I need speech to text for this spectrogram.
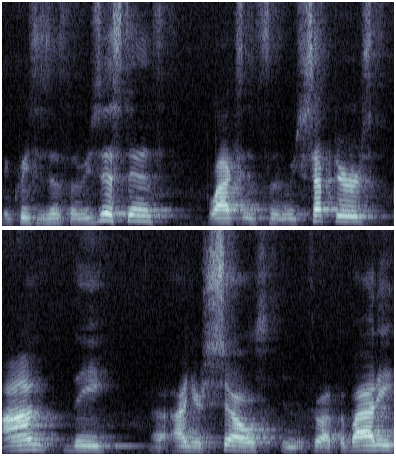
increases insulin resistance, blocks insulin receptors on the uh, on your cells in, throughout the body,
